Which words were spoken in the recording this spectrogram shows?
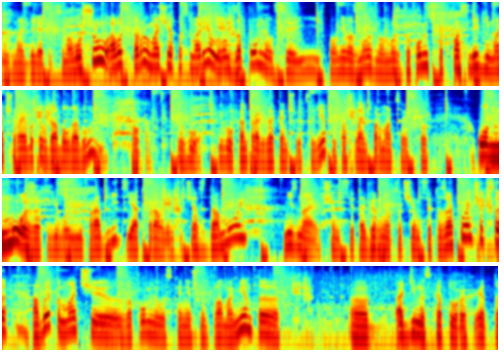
нужно отделять от самого шоу. А вот второй матч я посмотрел, и он запомнился, и вполне возможно, он может запомниться как последний матч Райбека в WWE. О как. Вот. Его контракт заканчивается летом, пошла информация, что он может его и не продлить. Я отправлен сейчас домой. Не знаю, чем все это обернется, чем все это закончится. А в этом матче запомнилось, конечно, два момента. Э, один из которых это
